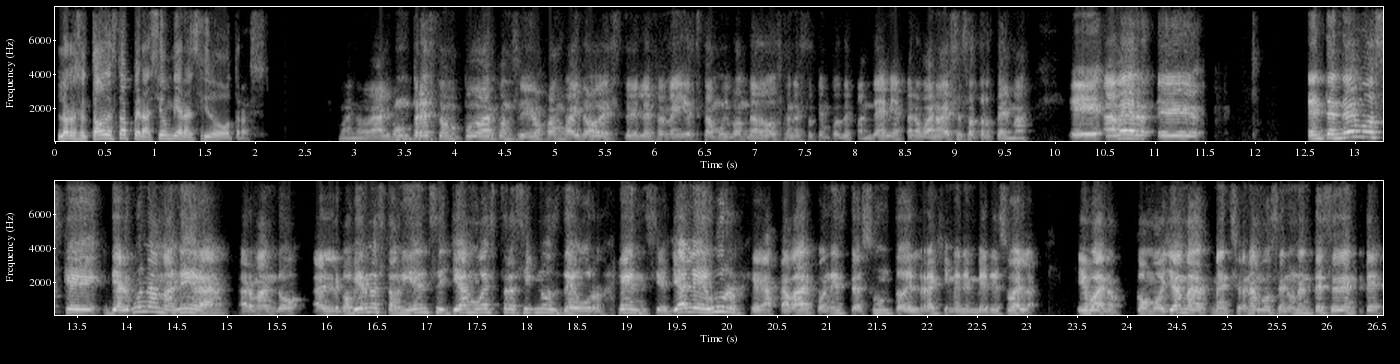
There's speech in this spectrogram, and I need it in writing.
los resultados de esta operación hubieran sido otras. Bueno, algún préstamo pudo haber conseguido Juan Guaidó. Este, el FMI está muy bondadoso en estos tiempos de pandemia, pero bueno, ese es otro tema. Eh, a ver, eh, Entendemos que de alguna manera, Armando, el gobierno estadounidense ya muestra signos de urgencia, ya le urge acabar con este asunto del régimen en Venezuela. Y bueno, como ya mencionamos en un antecedente,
